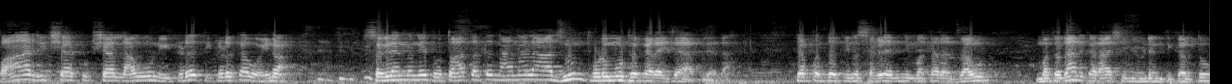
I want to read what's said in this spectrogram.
पार रिक्षा टुक्षा लावून इकडं तिकडं का होईना सगळ्यांना नेत होतो. आता तर नानाला अजून थोडं मोठं करायचं आहे आपल्याला. त्या पद्धतीनं सगळ्यांनी मताला जाऊन मतदान करा अशी मी विनंती करतो.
